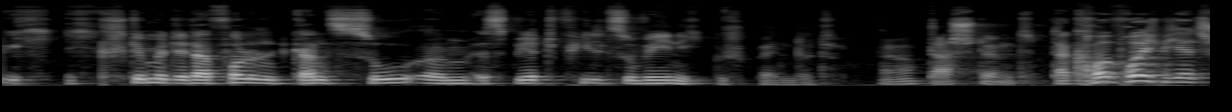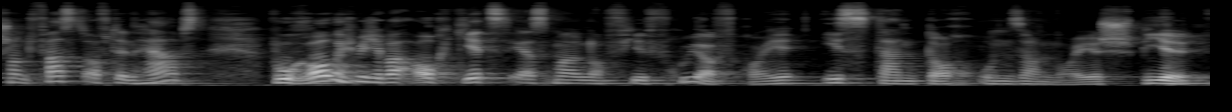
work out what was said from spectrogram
ich, ich stimme dir da voll und ganz zu, ähm, es wird viel zu wenig gespendet. Ja. Das stimmt. Da freue ich mich jetzt schon fast auf den Herbst. Worauf ich mich aber auch jetzt erstmal noch viel früher freue, ist dann doch unser neues Spiel.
